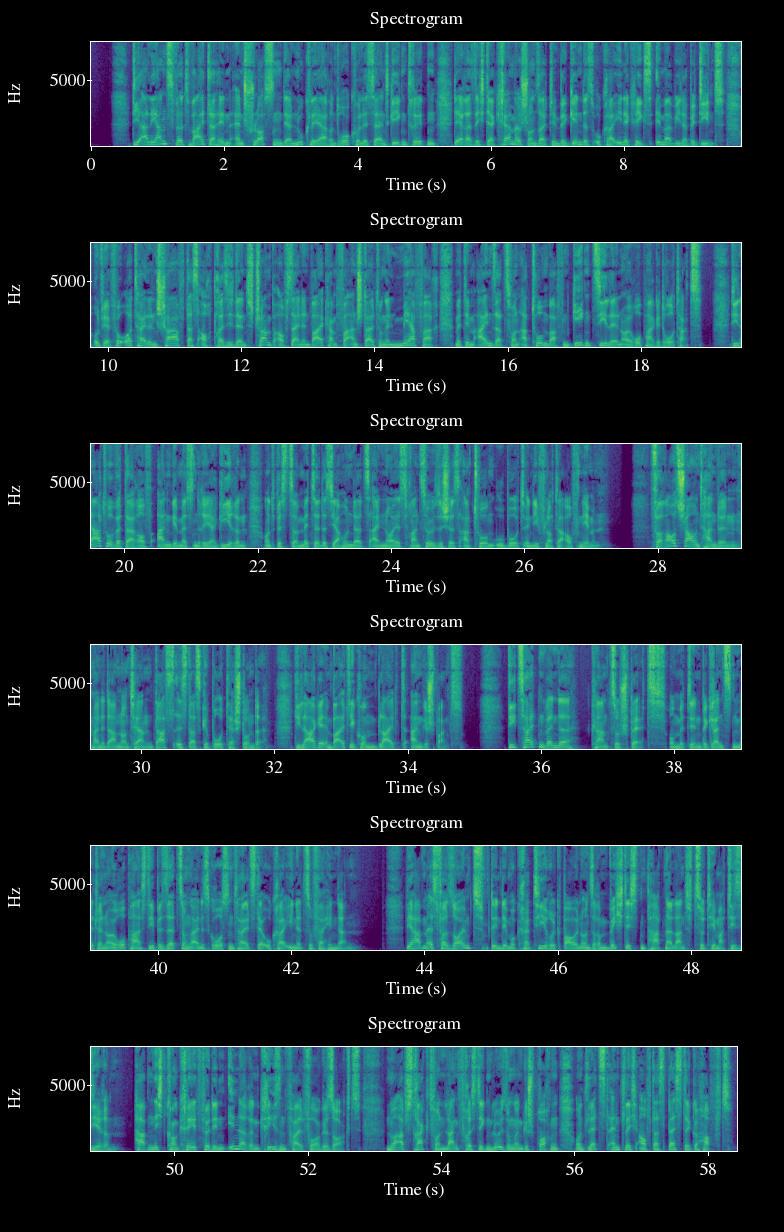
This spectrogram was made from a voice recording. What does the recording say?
Die Allianz wird weiterhin entschlossen der nuklearen Drohkulisse entgegentreten, derer sich der Kreml schon seit dem Beginn des Ukraine-Kriegs immer wieder bedient. Und wir verurteilen scharf, dass auch Präsident Trump auf seinen Wahlkampfveranstaltungen mehrfach mit dem Einsatz von Atomwaffen gegen Ziele in Europa gedroht hat. Die NATO wird darauf angemessen reagieren und bis zur Mitte des Jahrhunderts ein neues französisches Atom-U-Boot in die Flotte aufnehmen. Vorausschauend handeln, meine Damen und Herren, das ist das Gebot der Stunde. Die Lage im Baltikum bleibt angespannt. Die Zeitenwende kam zu spät, um mit den begrenzten Mitteln Europas die Besetzung eines großen Teils der Ukraine zu verhindern. Wir haben es versäumt, den Demokratierückbau in unserem wichtigsten Partnerland zu thematisieren haben nicht konkret für den inneren Krisenfall vorgesorgt, nur abstrakt von langfristigen Lösungen gesprochen und letztendlich auf das Beste gehofft.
